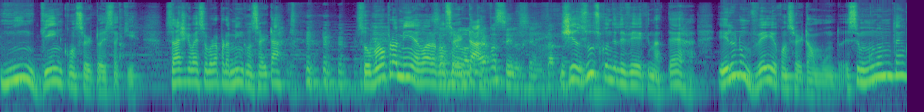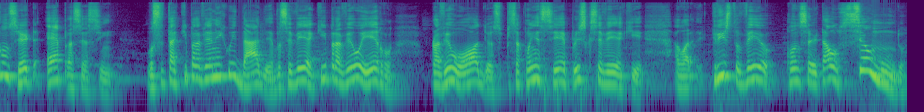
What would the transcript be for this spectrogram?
Ninguém consertou isso aqui. Você acha que vai sobrar para mim consertar? Sobrou para mim agora Sobrou, consertar. Agora é você, Luciano. Tá. Jesus, quando ele veio aqui na Terra, ele não veio consertar o mundo. Esse mundo não tem conserto. É para ser assim. Você está aqui para ver a iniquidade. Você veio aqui para ver o erro, para ver o ódio. Você precisa conhecer. É por isso que você veio aqui. Agora, Cristo veio consertar o seu mundo.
